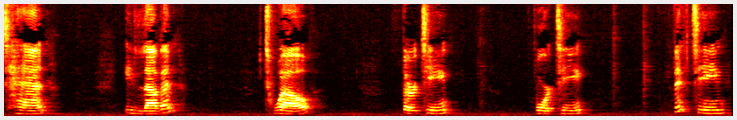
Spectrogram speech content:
ten, eleven, twelve, thirteen, fourteen, fifteen,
